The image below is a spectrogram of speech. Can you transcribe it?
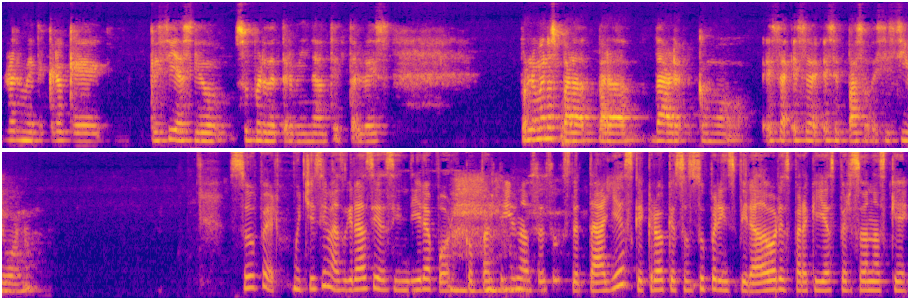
realmente creo que, que sí ha sido súper determinante, tal vez, por lo menos para, para dar como ese paso decisivo, ¿no? Súper, muchísimas gracias Indira por compartirnos esos detalles que creo que son súper inspiradores para aquellas personas que,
